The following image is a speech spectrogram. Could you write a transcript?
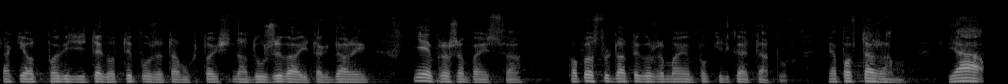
takie odpowiedzi tego typu, że tam ktoś nadużywa i tak dalej. Nie, proszę Państwa, po prostu dlatego, że mają po kilka etatów. Ja powtarzam, ja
